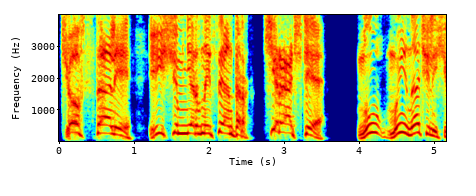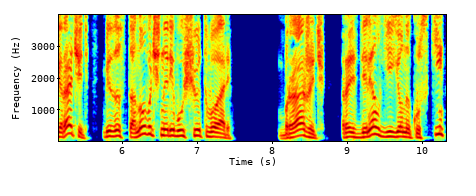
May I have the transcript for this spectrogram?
«Чё встали? Ищем нервный центр! Херачьте!» Ну, мы начали херачить безостановочно ревущую тварь. Бражич разделял ее на куски,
